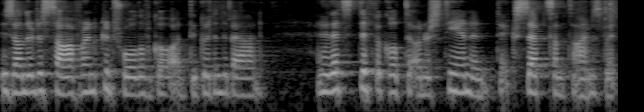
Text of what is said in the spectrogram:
is under the sovereign control of God, the good and the bad. Know that's difficult to understand and to accept sometimes, but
